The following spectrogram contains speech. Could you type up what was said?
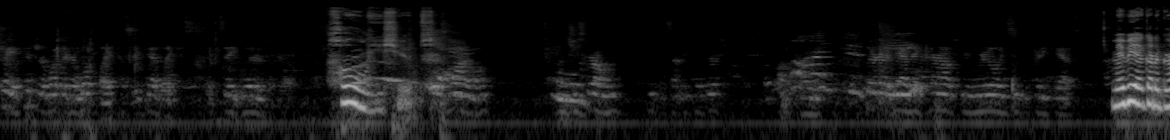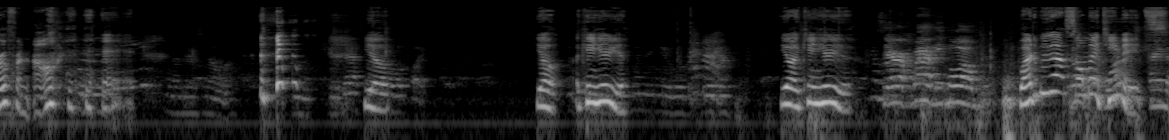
show you a picture of what they're gonna look like, cause we've had like six, eight litters. Holy shoot. There's one of them. When she's grown, people sent me pictures. They're gonna, yeah, they turn out to be really super pretty cats. Maybe I got a girlfriend now. Mm-hmm. And then there's Noah. And that's what Yo. Yo, I can't hear you. when they get a little bit bigger. Yo, I can't hear you. Sarah, come on, eat more. Why do we got so many that one is teammates? Trying to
